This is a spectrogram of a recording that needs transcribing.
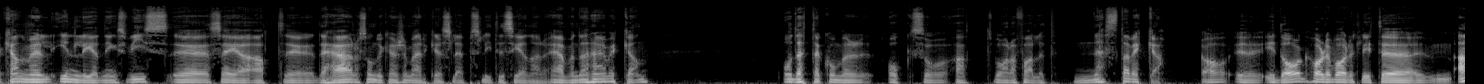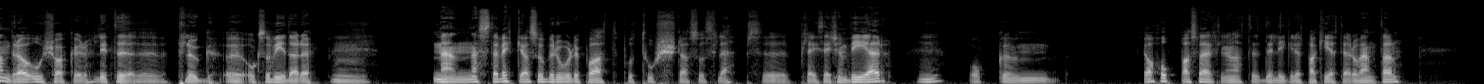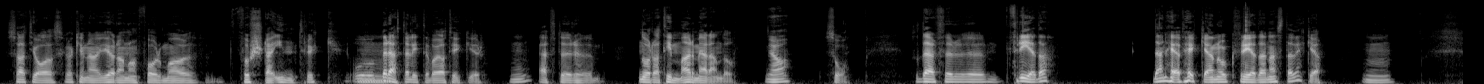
Jag kan väl inledningsvis eh, säga att eh, det här som du kanske märker släpps lite senare, även den här veckan. Och detta kommer också att vara fallet nästa vecka. Ja, eh, idag har det varit lite eh, andra orsaker, lite eh, plugg eh, och så vidare. Mm. Men nästa vecka så beror det på att på torsdag så släpps Playstation VR. Mm. Och ehm, jag hoppas verkligen att det, det ligger ett paket där och väntar. Så att jag ska kunna göra någon form av första intryck och Mm. berätta lite vad jag tycker. Mm. Efter eh, några timmar med den då. Ja, Så. Så därför eh, fredag. Den här veckan och fredag nästa vecka. Mm.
